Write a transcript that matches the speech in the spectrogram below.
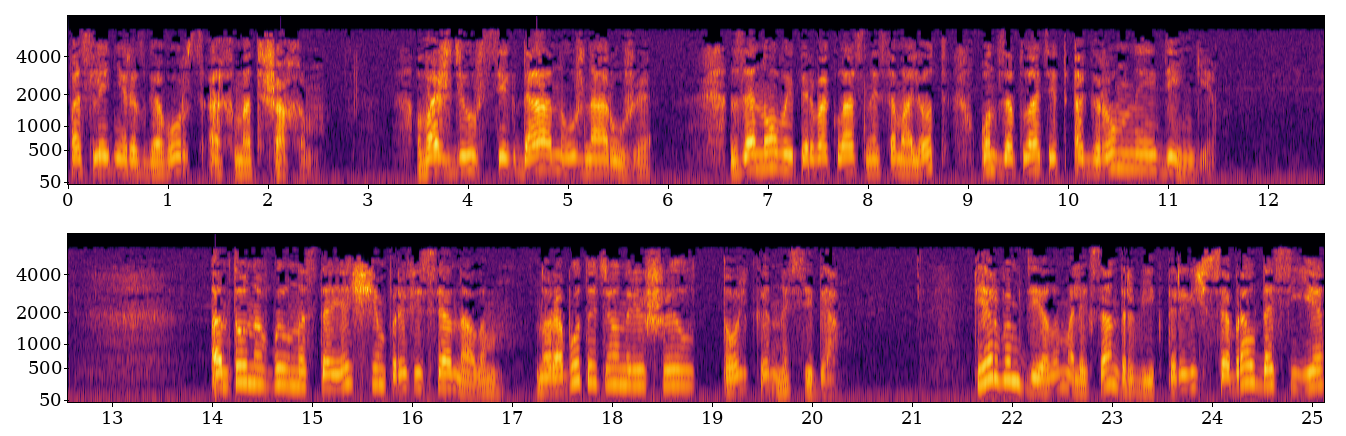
последний разговор с Ахмад Шахом. «Вождю всегда нужно оружие. За новый первоклассный самолет он заплатит огромные деньги. Антонов был настоящим профессионалом, но работать он решил только на себя. Первым делом Александр Викторович собрал досье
